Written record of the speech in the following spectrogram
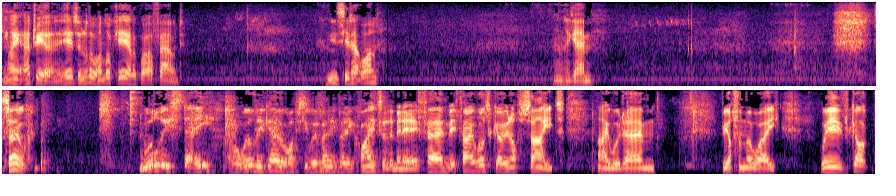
my Adria. Here's another one. Look here. Look what I found. Can you see that one? And again, So, will they stay or will they go? Obviously, we're very, very quiet at the minute. If um, if I was going off site, I would um, be off on my way. We've got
